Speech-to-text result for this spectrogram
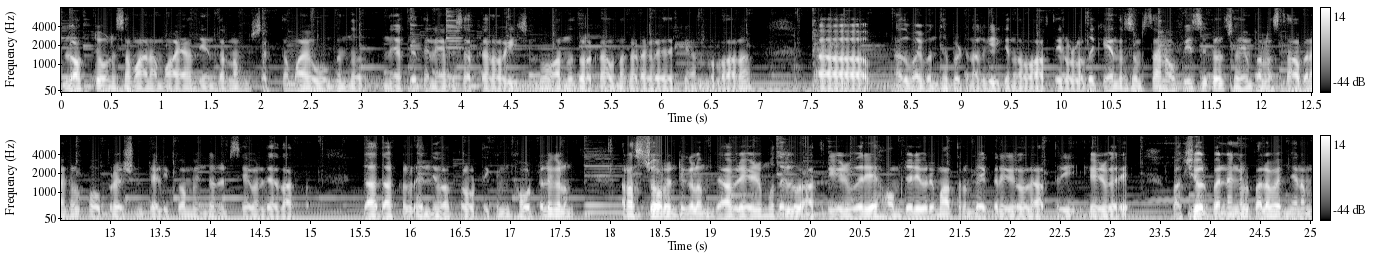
ലോക്ക്ഡൗണിന് സമാനമായ നിയന്ത്രണം ശക്തമാകുമെന്ന് നേരത്തെ തന്നെ സർക്കാർ അറിയിച്ചിരുന്നു. അന്ന് തുറക്കാവുന്ന കടകൾ ഏതൊക്കെയാണെന്നുള്ളതാണ് അതുമായി ബന്ധപ്പെട്ട് നൽകിയിരിക്കുന്ന വാർത്തയിലുള്ളത് കേന്ദ്ര സംസ്ഥാന ഓഫീസുകൾ സ്വയംഭരണ സ്ഥാപനങ്ങൾ കോർപ്പറേഷൻ ടെലികോം ഇന്റർനെറ്റ് സേവന ദാതാക്കൾ ദാതാക്കൾ എന്നിവ പ്രവർത്തിക്കും. ഹോട്ടലുകളും റെസ്റ്റോറന്റുകളും രാവിലെ ഏഴ് മുതൽ രാത്രി ഏഴ് വരെ ഹോം ഡെലിവറി മാത്രം ബേക്കറികൾ രാത്രി ഏഴ് വരെ. ഭക്ഷ്യോൽപ്പന്നങ്ങൾ പലവ്യഞ്ജനം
